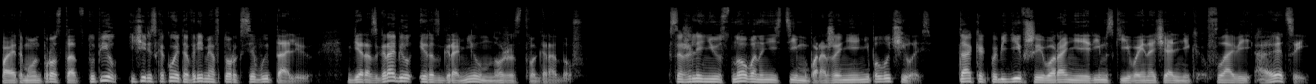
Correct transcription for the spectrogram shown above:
поэтому он просто отступил и через какое-то время вторгся в Италию, где разграбил и разгромил множество городов. К сожалению, снова нанести ему поражение не получилось, так как победивший его ранее римский военачальник Флавий Аэций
